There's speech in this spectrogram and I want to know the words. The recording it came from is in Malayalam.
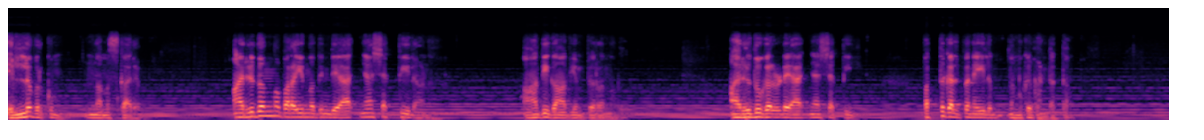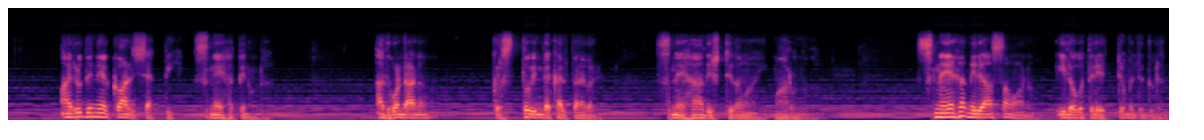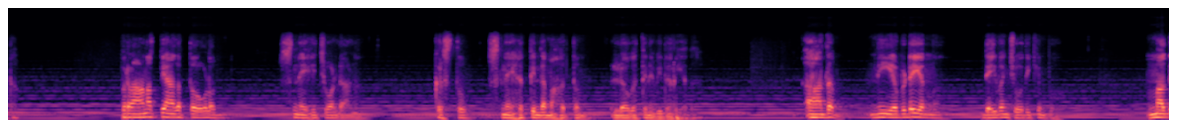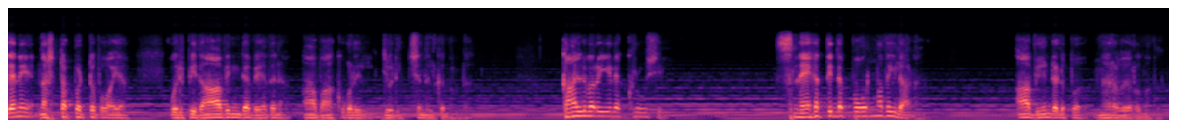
എല്ലാവർക്കും നമസ്കാരം. അരുതെന്ന് പറയുന്നതിന്റെ ആജ്ഞാശക്തിയിലാണ് ആദികാവ്യം പിറന്നത്. അരുതുകളുടെ ആജ്ഞാശക്തി പത്ത് കൽപ്പനയിലും നമുക്ക് കണ്ടെത്താം. അരുതിനേക്കാൾ ശക്തി സ്നേഹത്തിനുണ്ട്. അതുകൊണ്ടാണ് ക്രിസ്തുവിന്റെ കൽപ്പനകൾ സ്നേഹാധിഷ്ഠിതമായി മാറുന്നത്. സ്നേഹനിരാസമാണ് ഈ ലോകത്തിലെ ഏറ്റവും വലിയ ദുരന്തം. പ്രാണത്യാഗത്തോളം സ്നേഹിച്ചുകൊണ്ടാണ് ക്രിസ്തു സ്നേഹത്തിന്റെ മഹത്വം ലോകത്തിന് വിതറിയത്. ആദം നീ എവിടെയെന്ന് ദൈവം ചോദിക്കുമ്പോൾ മകനെ നഷ്ടപ്പെട്ടു പോയ ഒരു പിതാവിന്റെ വേദന ആ വാക്കുകളിൽ ജ്വലിച്ചു നിൽക്കുന്നുണ്ട്. കാൽവറിയിലെ ക്രൂശിൽ സ്നേഹത്തിന്റെ പൂർണതയിലാണ് ആ വീണ്ടെടുപ്പ് നിറവേറുന്നത്.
